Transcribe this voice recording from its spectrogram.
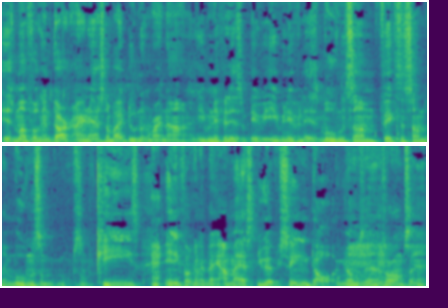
It's motherfucking dark. I ain't asked nobody to do nothing right now. Even if it is, if, even if it is moving something, fixing something, moving some some keys, any fucking thing. I'm asking you, have you seen dog? You know what I'm saying? That's all I'm saying.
